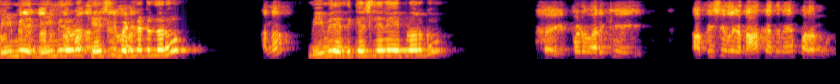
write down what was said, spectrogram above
మీ మీద మీ మీద కూడా కేసులు పెట్టినట్టున్నారు? అన్నా? మీ మీద ఎన్ని కేసులు అయినాయి ఇప్పటి వరకు ఇప్పటి వరకు అఫీషియల్గా నాకు అందినే పదమూడు.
